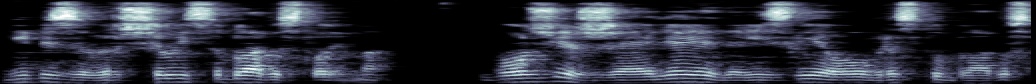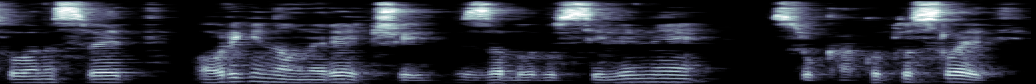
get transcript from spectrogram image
mi bi završili sa blagoslovima. Božja želja je da izlije ovu vrstu blagoslova na svet. Originalne reči za blagosiljenje su kako to sledi.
